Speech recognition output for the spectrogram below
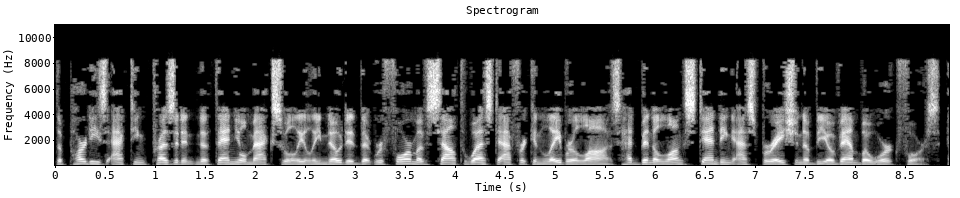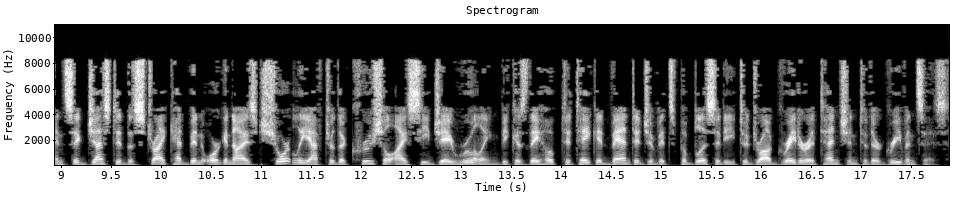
the party's acting president Nathaniel Maxuilili noted that reform of Southwest African labor laws had been a long-standing aspiration of the Ovambo workforce, and suggested the strike had been organized shortly after the crucial ICJ ruling because they hoped to take advantage of its publicity to draw greater attention to their grievances.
